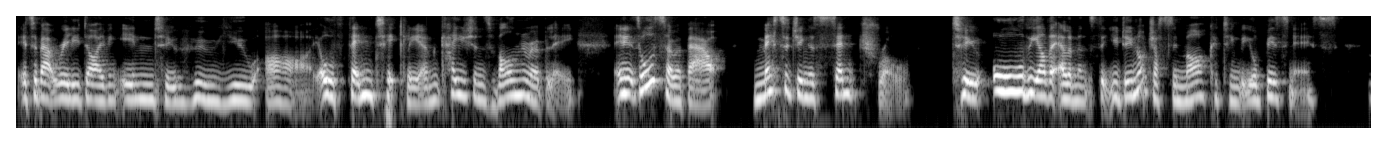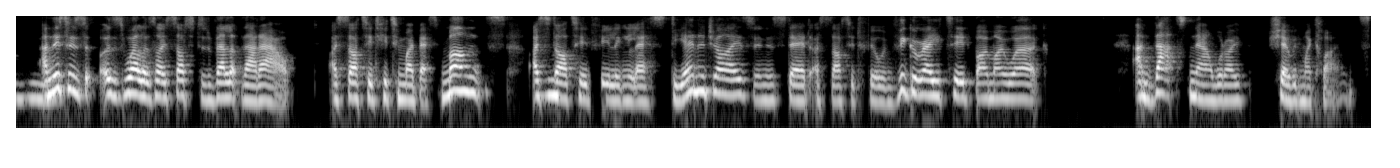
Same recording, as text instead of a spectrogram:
It's about really diving into who you are authentically and occasions vulnerably. And it's also about messaging as central to all the other elements that you do, not just in marketing, but your business. Mm-hmm. And this is as well as I started to develop that out. I started hitting my best months. I mm-hmm. started feeling less de energized. And instead, I started to feel invigorated by my work. And that's now what I share with my clients.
